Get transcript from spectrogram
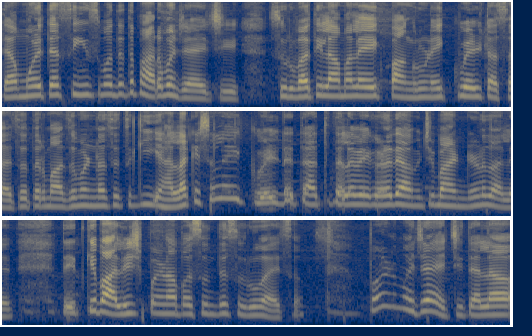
त्यामुळे त्या सीन्समध्ये तर फार मजा यायची. सुरुवातीला आम्हाला एक पांघरून एक क्विल्ट असायचं. तर माझं म्हणणं असायचं की ह्याला कशाला एक क्विल्ट आहे त्यात त्याला वेगळं द्या. आमची भांडणं झालेत. ते इतके बालिशपणापासून ते सुरू व्हायचं. पण मजा यायची त्याला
